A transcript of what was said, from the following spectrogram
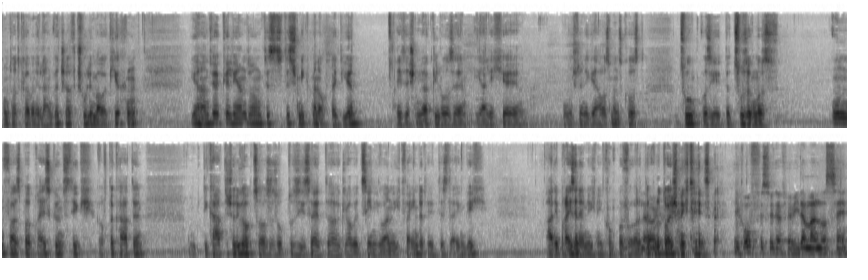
und hat, glaube ich, eine Landwirtschaftsschule Mauerkirchen ihr Handwerk gelernt und das, das schmeckt man auch bei dir. Diese schnörkellose, ehrliche, bodenständige Hausmannskost zu, was ich dazu sagen muss, unfassbar preisgünstig auf der Karte. Die Karte schaut überhaupt so aus, als ob du sie seit, äh, glaube ich, zehn Jahren nicht verändert hättest eigentlich. Ah, die Preise nämlich nicht, kommt mir vor. Oder, oder täuscht mich das? Ich hoffe, es soll ja für jedermann was sein.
